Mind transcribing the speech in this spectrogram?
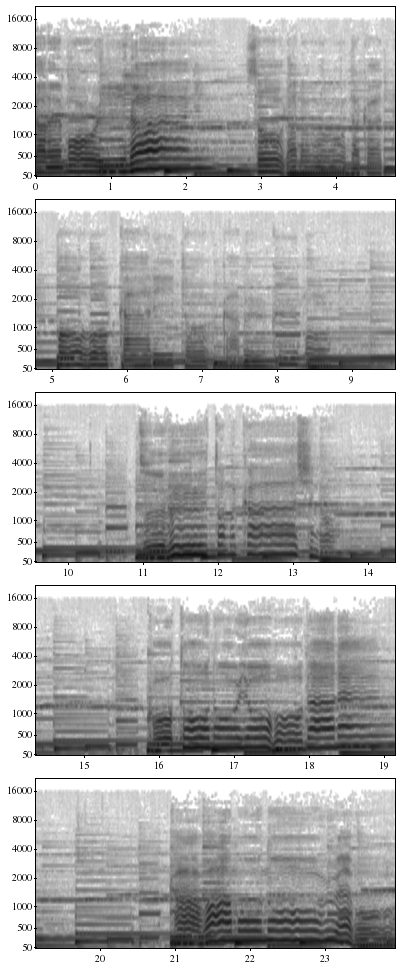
誰もいない空の中ぽっかりと浮かぶ雲ずっと昔のことのようだね川もの上を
